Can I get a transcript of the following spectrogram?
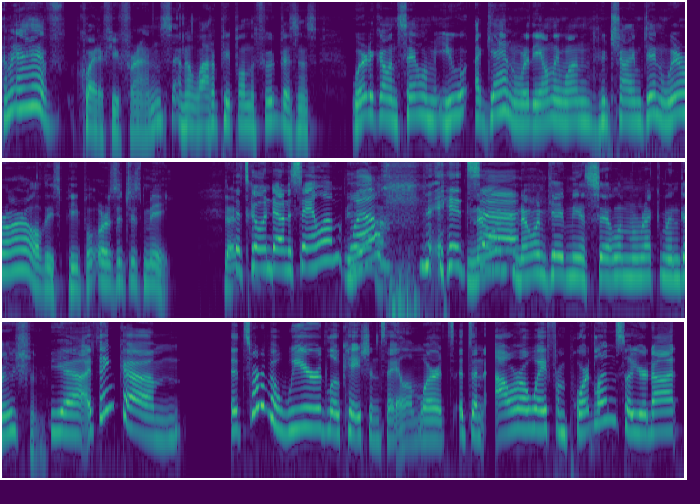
I mean, I have quite a few friends and a lot of people in the food business. Where to go in Salem? You again were the only one who chimed in. Where are all these people, or is it just me? That- That's going down to Salem? Well, it's no uh, one, no one gave me a Salem recommendation. Yeah, I think um, it's sort of a weird location, Salem, where it's it's an hour away from Portland, so you're not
